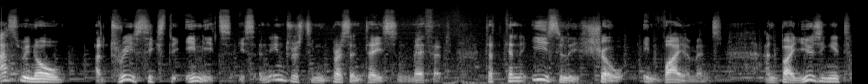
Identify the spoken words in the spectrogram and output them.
As we know, a 360 image is an interesting presentation method that can easily show environments and by using it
